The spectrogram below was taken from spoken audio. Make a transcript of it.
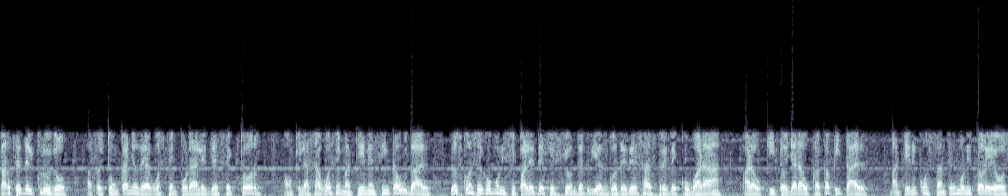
Parte del crudo afectó un caño de aguas temporales del sector. Aunque las aguas se mantienen sin caudal, los consejos municipales de gestión del riesgo de desastres de Cubará, Arauquito y Arauca Capital mantienen constantes monitoreos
